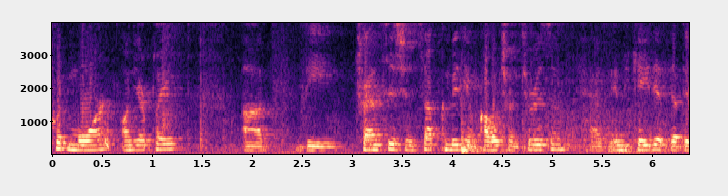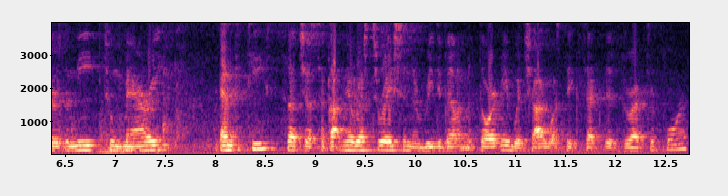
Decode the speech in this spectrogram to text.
put more on your plate. Uh, The Transition Subcommittee on Culture and Tourism has indicated that there's a need to marry entities such as Hagatna Restoration and Redevelopment Authority, which I was the executive director for,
